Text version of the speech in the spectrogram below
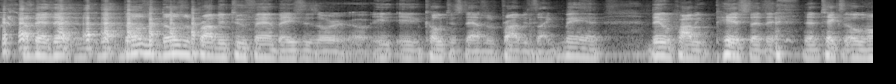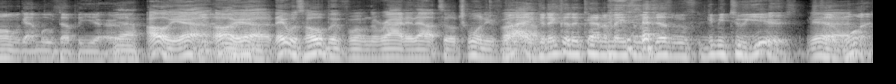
That's I bet that, that those those are probably two fan bases or, or in, in coaching staffs was probably like, man, they were probably pissed that they, that Texas Oklahoma got moved up a year early. yeah, Oh yeah, You know, oh yeah. yeah. They was hoping for him to ride it out till twenty five. Right, because they could have kind of made some adjustments. Give me two years instead Yeah. of one.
